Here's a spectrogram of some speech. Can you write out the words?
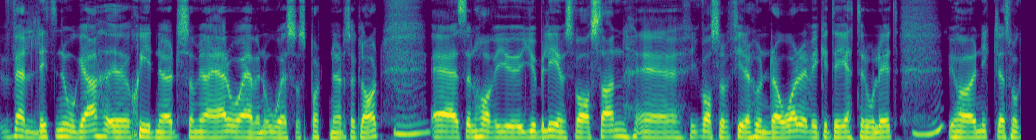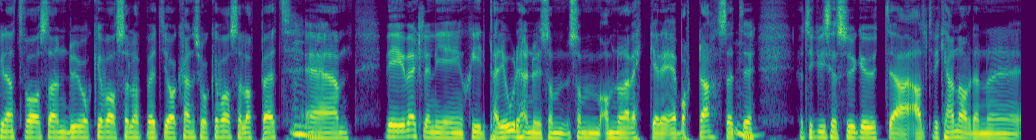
väldigt noga, eh, skidnörd som jag är och även OS och sportnörd såklart. Mm. Eh, sen har vi ju jubileumsvasan, eh, Vasaloppet firar 100 år vilket är jätteroligt. Mm. Vi har Niklas som åker Nattvasan, du åker Vasaloppet Vasaloppet, jag kanske åker Vasaloppet. Mm. Eh, vi är ju verkligen i en skidperiod här nu som, som om några veckor är borta så att mm. eh, jag tycker vi ska suga ut allt vi kan av den eh,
